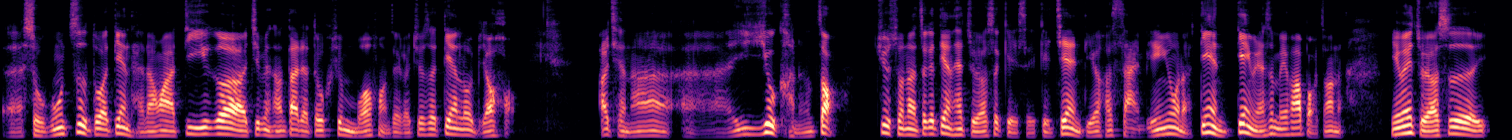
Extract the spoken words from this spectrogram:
呃手工制作电台的话，第一个基本上大家都去模仿这个，就是电路比较好，而且呢，呃，又可能造。据说呢，这个电台主要是给谁？给间谍和伞兵用的，电电源是没法保障的，因为主要是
